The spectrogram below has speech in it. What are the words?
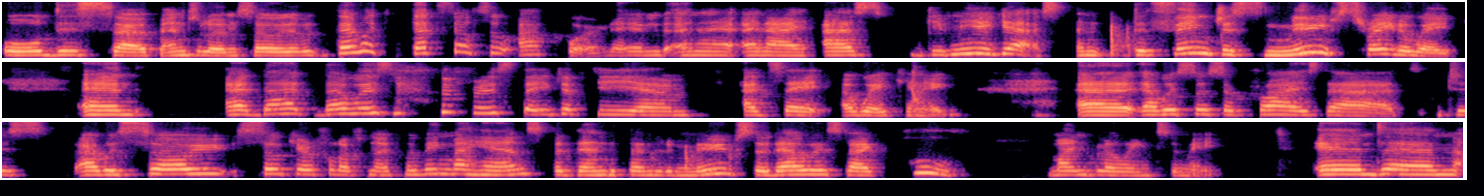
hold this uh, pendulum. So that was, that felt so awkward. And, and, I, and I asked, give me a yes. And the thing just moved straight away. And at that, that was the first stage of the, um, I'd say awakening. Uh, I was so surprised that just I was so so careful of not moving my hands, but then the pendulum moved. So that was like, poof, mind blowing to me. And then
